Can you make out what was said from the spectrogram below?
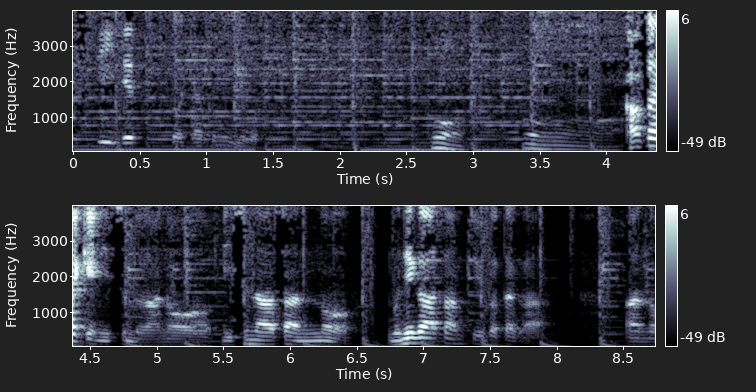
XTZ125 です。おうおう関西圏に住むあの、リスナーさんの宗川さんという方が、あの、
